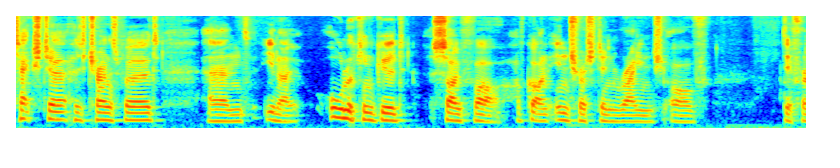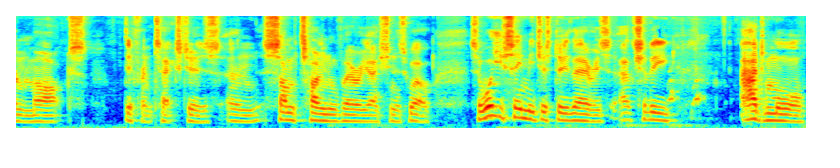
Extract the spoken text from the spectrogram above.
texture has transferred and you know all looking good so far. I've got an interesting range of different marks, different textures and some tonal variation as well. So what you've seen me just do there is actually add more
